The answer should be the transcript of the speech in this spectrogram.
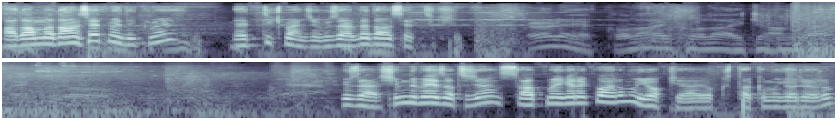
Adamla dans etmedik mi? Ettik bence. Güzel de dans ettik. Öyle kolay kolay can. Güzel. Şimdi base atacağız. Atmaya gerek var mı? Yok ya. Yok. Takımı görüyorum.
